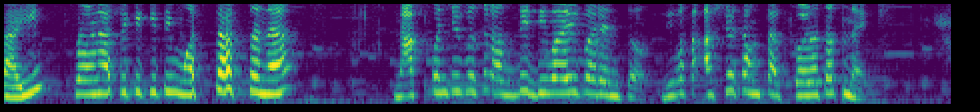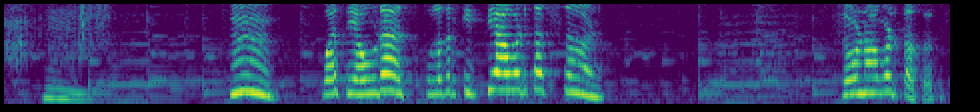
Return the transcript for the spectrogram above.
ताई सण असले की किती मस्त असतं ना? नागपंचमीपासून अगदी दिवाळीपर्यंत. दिवस असे संपतात कळतच नाही. हम्म बस एवढंच. तुला तर किती आवडतात सण? सण आवडतातच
